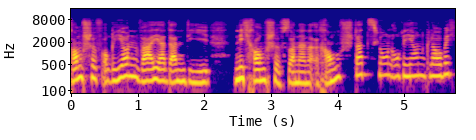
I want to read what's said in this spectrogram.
Raumschiff Orion war ja dann die, nicht Raumschiff, sondern Raumstation Orion, glaube ich.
